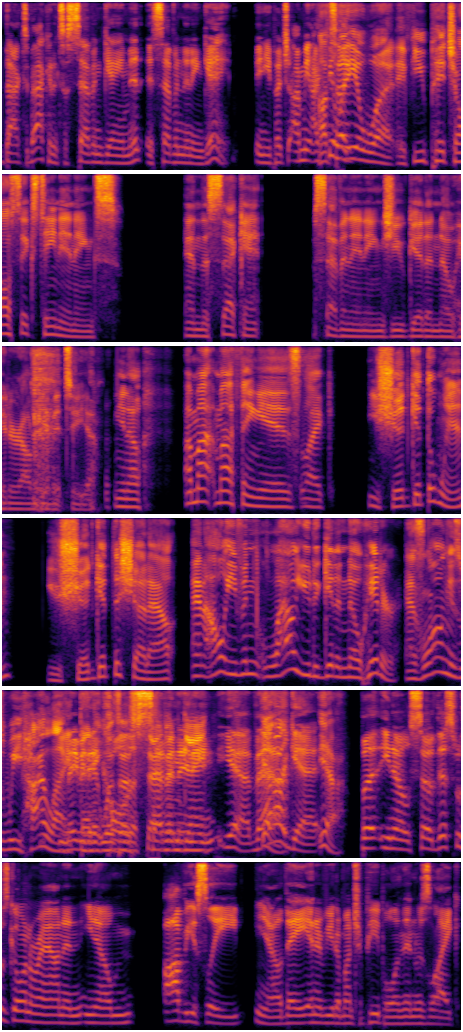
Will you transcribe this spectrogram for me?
back to back and it's a seven game in, a seven inning game and you pitch? I mean, I I'll feel tell like you what, if you pitch all 16 innings and the second seven innings you get a no hitter, I'll give it to you. You know, uh, my, my thing is like, you should get the win, you should get the shutout, and I'll even allow you to get a no hitter as long as we highlight maybe that it was call a, a seven game. inning. Yeah, that Yeah, I get. Yeah. But you know, so this was going around, and you know, obviously, you know, they interviewed a bunch of people, and then was like,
